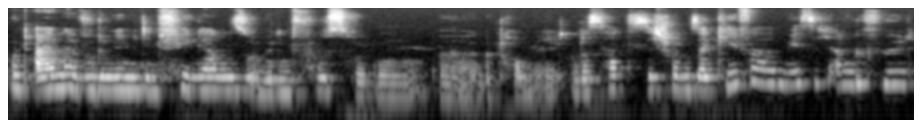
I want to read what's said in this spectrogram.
Und einmal wurde mir mit den Fingern so über den Fußrücken äh, getrommelt. Und das hat sich schon sehr käfermäßig angefühlt.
